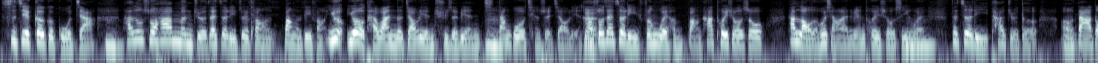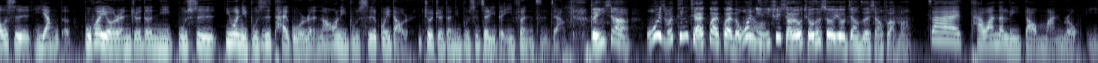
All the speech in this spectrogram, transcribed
世界各个国家。嗯，他就说他们觉得在这里最棒棒的地方，因为又有台湾的教练去这边当过潜水教练，嗯、他说在这里氛围很棒。他退休的时候，他老了会想要来这边退休，是因为在这里他觉得。呃，大家都是一样的，不会有人觉得你不是，因为你不是泰国人，然后你不是龟岛人，就觉得你不是这里的一份子。这样，等一下，我为什么听起来怪怪的？我问你，你去小琉球的时候也有这样子的想法吗？在台湾的离岛蛮容易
